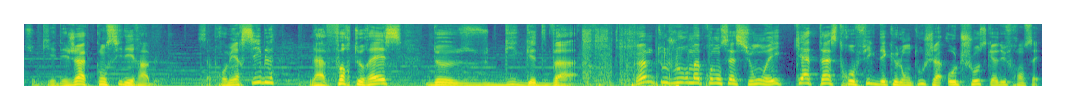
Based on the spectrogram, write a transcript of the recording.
ce qui est déjà considérable. Sa première cible, la forteresse de Zgigedvar. Comme toujours, ma prononciation est catastrophique dès que l'on touche à autre chose qu'à du français.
